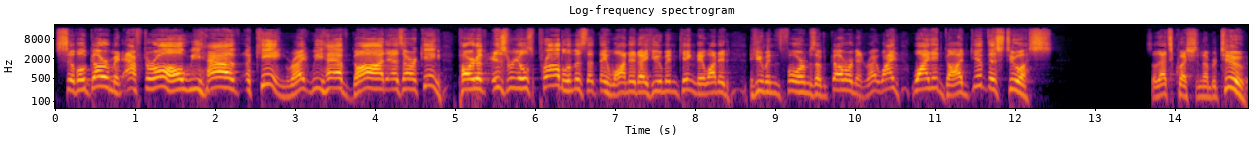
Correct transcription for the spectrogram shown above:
civil government? After all, we have a king, right? We have God as our king. Part of Israel's problem is that they wanted a human king. They wanted human forms of government, right? Why, why did God give this to us? So that's question number two.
